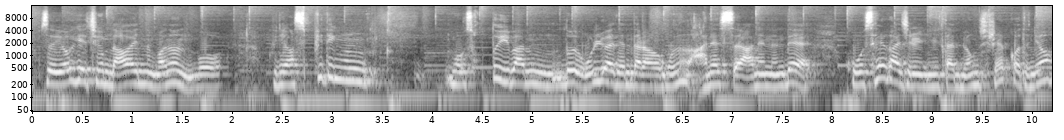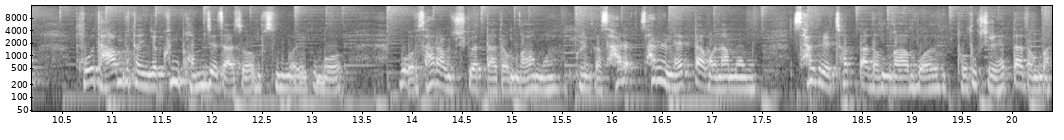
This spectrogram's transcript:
그래서 여기에 지금 나와 있는 거는 뭐 그냥 스피딩 뭐 속도 위반도 올려야 된다라고는 안 했어요. 안 했는데 그 세 가지를 일단 명시를 했거든요. 그 다음부터 이제 큰 범죄자죠. 무슨 뭐 이거 뭐, 뭐 사람을 죽였다던가 뭐 그러니까 살, 살인을 했다거나 뭐 사기를 쳤다던가 뭐 도둑질을 했다던가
